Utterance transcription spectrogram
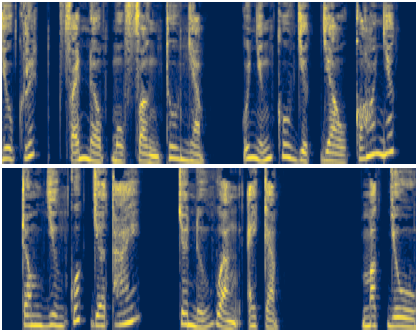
vua Greek phải nộp một phần thu nhập của những khu vực giàu có nhất trong dương quốc Do Thái cho nữ hoàng Ai Cập. Mặc dù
